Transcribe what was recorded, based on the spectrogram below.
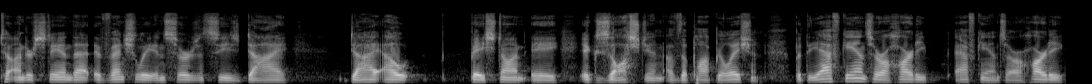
to understand that eventually insurgencies die, die out based on a exhaustion of the population. But the Afghans are a hardy Afghans are a hardy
